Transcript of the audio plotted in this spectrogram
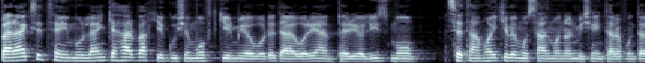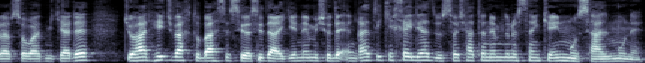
برعکس تیمورلنگ که هر وقت یه گوش مفت گیر می آورده درباره امپریالیسم و ستم هایی که به مسلمانان میشه این طرف اون طرف صحبت می‌کرده جوهر هیچ وقت تو بحث سیاسی درگیر نمی‌شده. انقدری که خیلی از دوستاش حتی نمی‌دونستن که این مسلمونه.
